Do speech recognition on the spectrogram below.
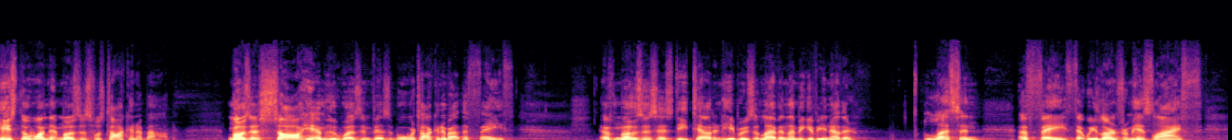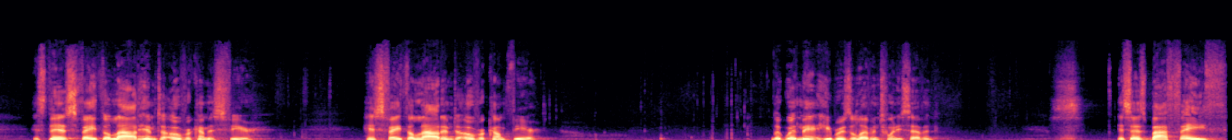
he's the one that Moses was talking about. Moses saw him who was invisible. We're talking about the faith of Moses as detailed in Hebrews 11. Let me give you another lesson of faith that we learn from his life. It's this faith allowed him to overcome his fear. His faith allowed him to overcome fear. Look with me at Hebrews 11 27. It says, By faith,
